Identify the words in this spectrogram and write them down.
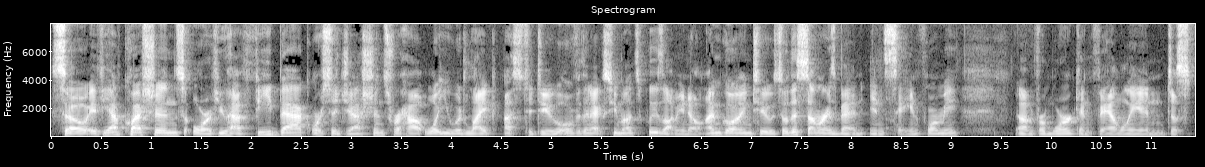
So if you have questions or if you have feedback or suggestions for how what you would like us to do over the next few months, please let me know. I'm going to so this summer has been insane for me um, from work and family and just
